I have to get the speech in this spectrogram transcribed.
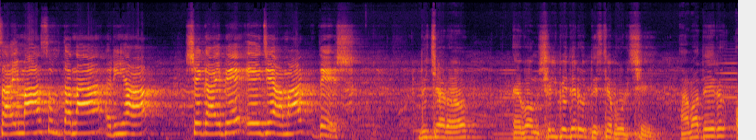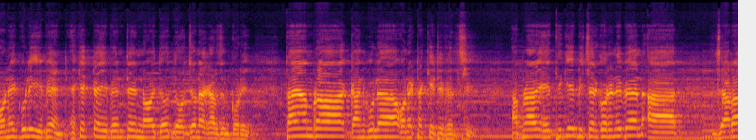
সাইমা সুলতানা রিহা, সে গাইবে এই যে আমার দেশ। বিচারক এবং শিল্পীদের উদ্দেশ্যে বলছি, আমাদের অনেকগুলি ইভেন্ট এক একটা ইভেন্টে নয় দশ দশজন এগারোজন করে। তাই আমরা গানগুলা অনেকটা কেটে ফেলছি। আপনারা এ থেকে বিচার করে নেবেন আর যারা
